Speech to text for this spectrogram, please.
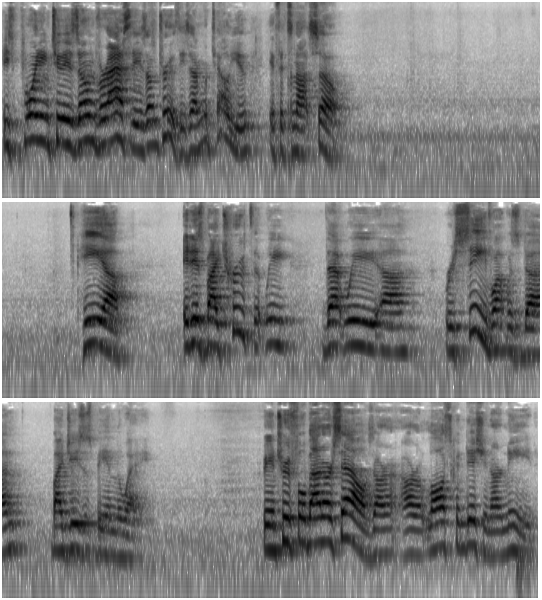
He's pointing to his own veracity, his own truth. He said, I'm going to tell you if it's not so. He, uh, it is by truth that we, that we uh, receive what was done by Jesus being the way. Being truthful about ourselves, our, our lost condition, our need.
